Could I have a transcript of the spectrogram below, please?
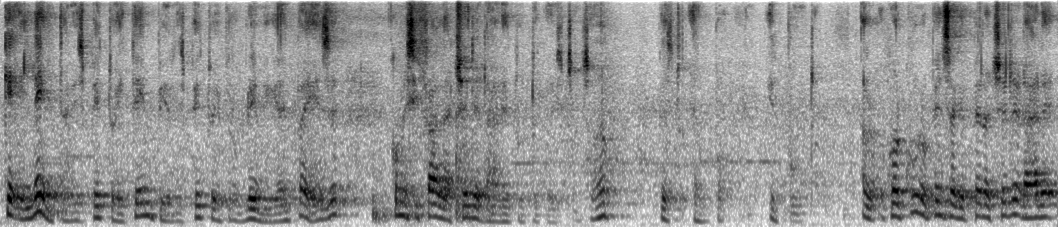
che è lenta rispetto ai tempi e rispetto ai problemi che ha il Paese, come si fa ad accelerare tutto questo? Insomma? Questo è un po' il punto. Allora, qualcuno pensa che per accelerare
